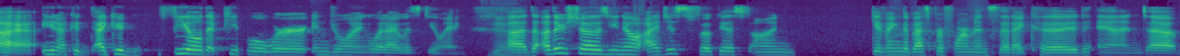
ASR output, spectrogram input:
uh, you know, I could I could feel that people were enjoying what I was doing. Yeah. Uh, the other shows, you know, I just focused on giving the best performance that I could, and um,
